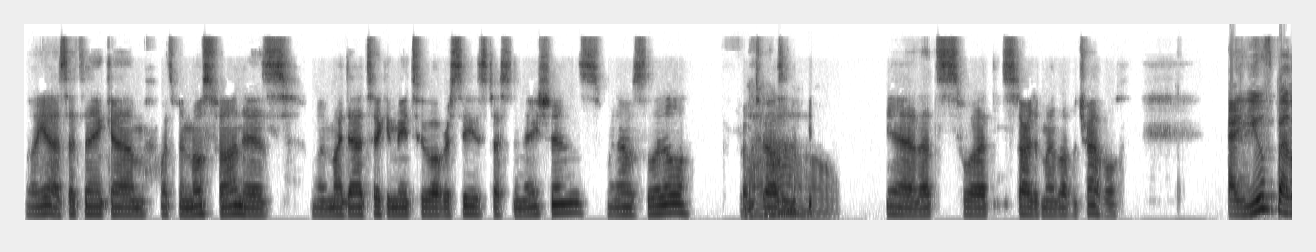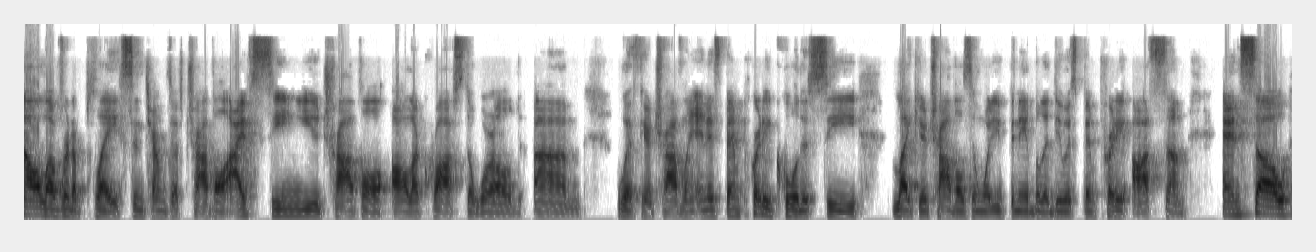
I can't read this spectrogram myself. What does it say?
well, yes, I think um, what's been most fun is when my dad taking me to overseas destinations when I was little from wow. 2000. Yeah, that's what started my love of travel. And you've been all over the place in terms of travel. I've seen you travel all across the world um, with your traveling, and it's been pretty cool to see like your travels and what you've been able to do. It's been pretty awesome. And so,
